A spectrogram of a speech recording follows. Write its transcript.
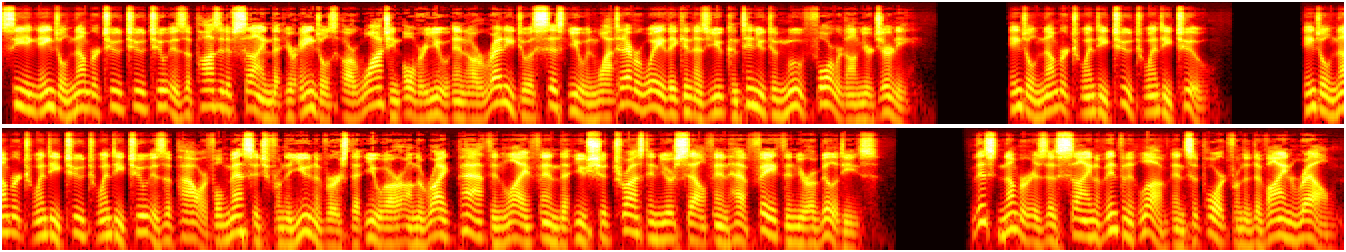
Seeing angel number 222 is a positive sign that your angels are watching over you and are ready to assist you in whatever way they can as you continue to move forward on your journey. Angel number 2222 Angel number 2222 is a powerful message from the universe that you are on the right path in life and that you should trust in yourself and have faith in your abilities. This number is a sign of infinite love and support from the divine realm.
